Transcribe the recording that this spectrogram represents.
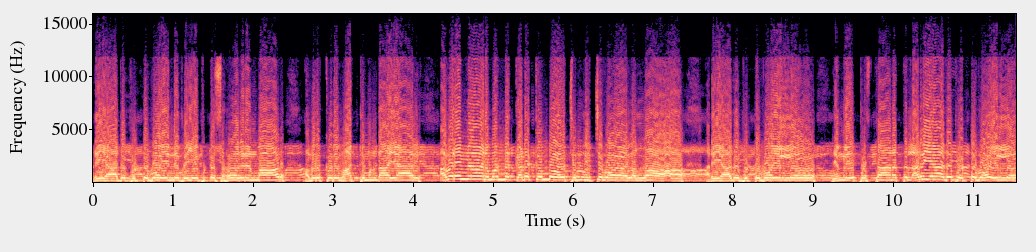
അറിയാതെ പെട്ടുപോയ എന്റെ പ്രിയപ്പെട്ട സഹോദരന്മാർ അവർക്കൊരു മാറ്റമുണ്ടായാൽ അവരെങ്ങാനും ഒന്ന് കിടക്കുമ്പോ ചിന്തിച്ചു പോയാലല്ല അറിയാതെ പെട്ടുപോയല്ലോ. ഞങ്ങൾ ഈ പ്രസ്ഥാനത്തിൽ അറിയാതെ പെട്ടുപോയല്ലോ.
